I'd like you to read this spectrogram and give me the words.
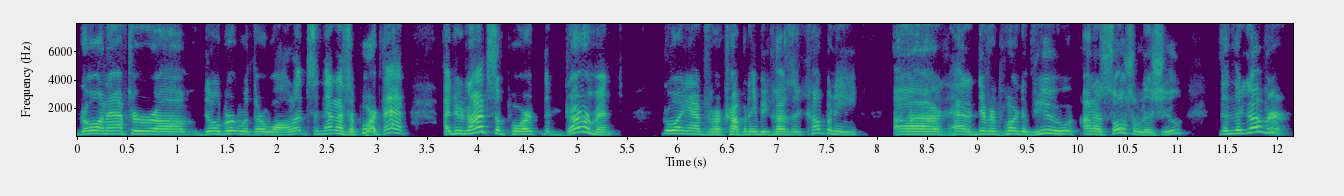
going after uh, Dilbert with their wallets, and then I support that. I do not support the government going after a company because the company uh, had a different point of view on a social issue than the governor.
